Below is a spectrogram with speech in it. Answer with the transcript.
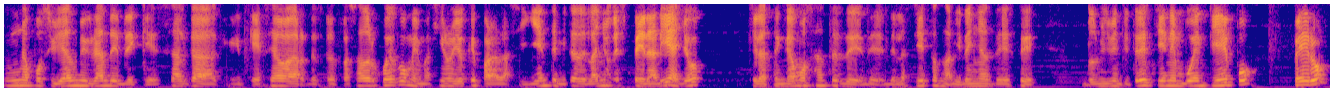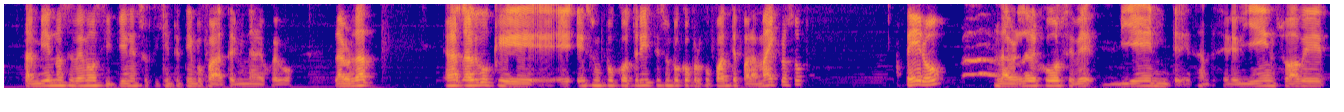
una posibilidad muy grande de que salga, que, sea retrasado el juego. Me imagino yo que para la siguiente mitad del año, esperaría yo que la tengamos antes de, las fiestas navideñas de este 2023. Tienen buen tiempo, pero también no sabemos si tienen suficiente tiempo para terminar el juego. La verdad, algo que es un poco triste, es un poco preocupante para Microsoft, pero la verdad el juego se ve bien interesante, se ve bien suave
